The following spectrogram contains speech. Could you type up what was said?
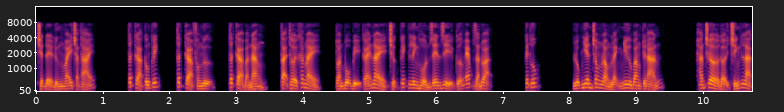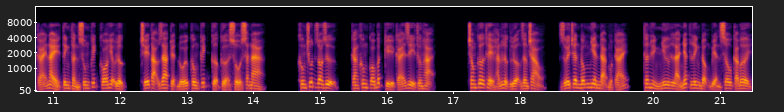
triệt để đứng máy trạng thái. Tất cả công kích, tất cả phòng ngự, tất cả bản năng, tại thời khắc này, toàn bộ bị cái này trực kích linh hồn rên rỉ cưỡng ép gián đoạn. Kết thúc. Lục nhiên trong lòng lạnh như băng tuyên án. Hắn chờ đợi chính là cái này tinh thần sung kích có hiệu lực, chế tạo ra tuyệt đối công kích cửa cửa sổ sắt na. Không chút do dự, càng không có bất kỳ cái gì thương hại. Trong cơ thể hắn lực lượng dâng trào, dưới chân bỗng nhiên đạp một cái, thân hình như là nhất linh động biển sâu cá bơi,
